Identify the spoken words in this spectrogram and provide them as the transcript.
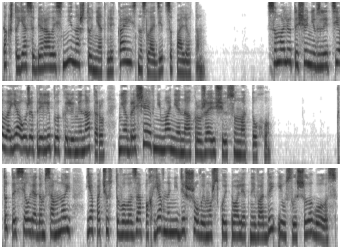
так что я собиралась ни на что не отвлекаясь насладиться полетом. Самолет еще не взлетел, а я уже прилипла к иллюминатору, не обращая внимания на окружающую суматоху. Кто-то сел рядом со мной, я почувствовала запах явно недешевой мужской туалетной воды и услышала голос.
